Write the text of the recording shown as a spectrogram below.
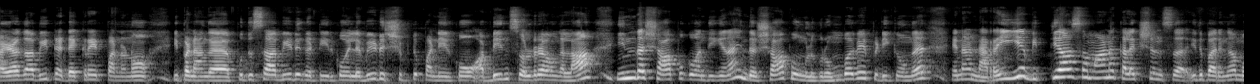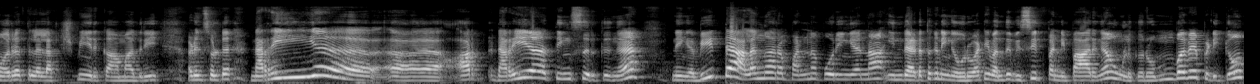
அழகாக வீட்டை டெக்கரேட் பண்ணணும். இப்போ நாங்கள் புதுசாக வீடு கட்டியிருக்கோம் இல்லை வீடு ஷிஃப்ட் பண்ணியிருக்கோம் அப்படின்னு சொல்கிறவங்கலாம் இந்த ஷாப்புக்கு வந்தீங்கன்னா இந்த ஷாப் உங்களுக்கு ரொம்பவே பிடிக்குங்க. ஏன்னா நிறைய வித்தியாசமான கலெக்ஷன்ஸ் இது பாருங்கள் முரத்தில் லக்ஷ்மி இருக்கா மாதிரி அப்படின்னு சொல்லிட்டு நிறைய ஆர்ட் நிறைய திங்ஸ் இருக்குங்க. நீங்கள் வீட்டை அலங்காரம் பண்ண போறீங்கன்னா இந்த இடத்துக்கு நீங்கள் ஒரு வாட்டி வந்து விசிட் பண்ணி பாருங்க. உங்களுக்கு ரொம்பவே பிடிக்கும்.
